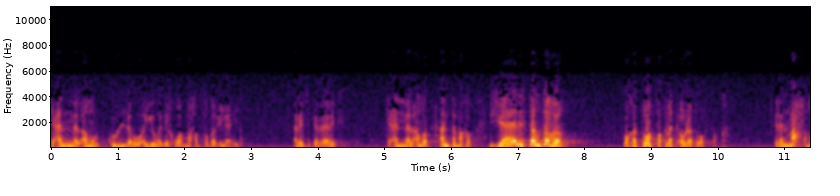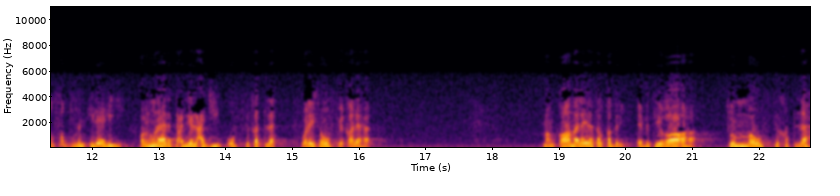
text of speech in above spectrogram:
كأن الأمر كله أيها الإخوة محض فضل إلهي. أليس كذلك؟ كأن الأمر أنت فقط جالس تنتظر. وقد توفق لك أو لا توفق. إذا محض فضل إلهي. ومن هنا هذا التعبير العجيب. وفقت له. وليس وفق لها. من قام ليلة القدر ابتغاءها ثم وفقت له.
